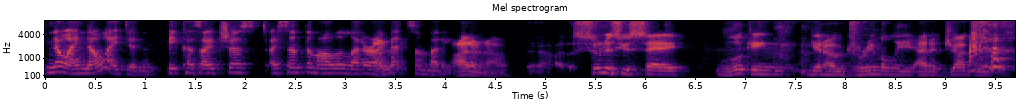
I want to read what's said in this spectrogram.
no, I know I didn't because I just I sent them all a letter. I, I met somebody. I don't know. As soon as you say looking, you know, dreamily at a juggler.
